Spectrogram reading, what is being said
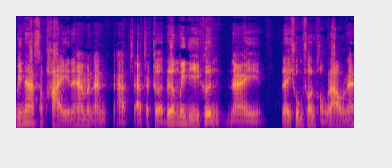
วินาศภัยนะฮะมันอาจอาจจะเกิดเรื่องไม่ดีขึ้นในในชุมชนของเรานะ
